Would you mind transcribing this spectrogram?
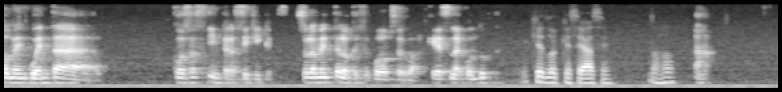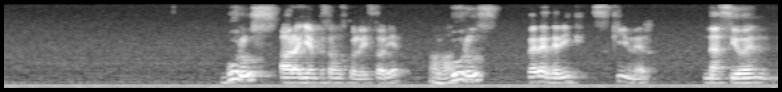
toma en cuenta cosas intrapsíquicas, solamente lo que se puede observar, que es la conducta. ¿Qué es lo que se hace? Ajá. Ajá. Burus, ahora ya empezamos con la historia. Burus Frederick Skinner nació en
